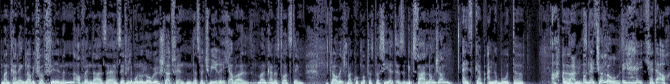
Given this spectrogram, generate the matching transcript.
Man kann ihn, glaube ich, verfilmen, auch wenn da sehr, sehr viele Monologe stattfinden. Das wird schwierig, aber man kann es trotzdem, glaube ich. Mal gucken, ob das passiert. Gibt es Verhandlungen schon? Es gab Angebote. Ach gut, ähm, es geht das, schon los. Ich hatte auch,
